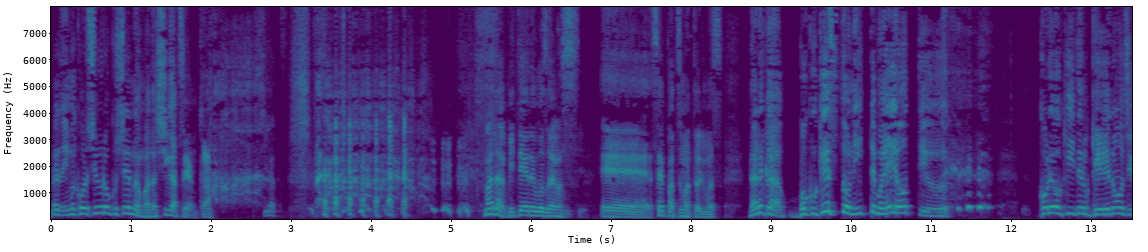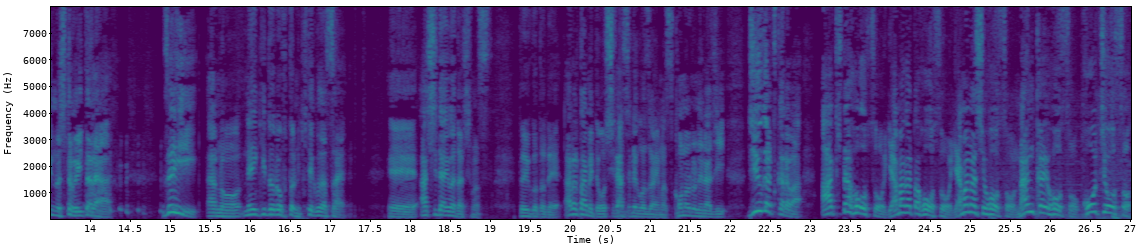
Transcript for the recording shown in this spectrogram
だって今これ収録してるのはまだ4月やんか。4月。まだ未定でございます。えー、切羽詰まっております。誰か僕ゲストに行ってもええよっていう、これを聞いてる芸能人の人がいたら、ぜひ、あの、ネイキッドロフトに来てください。えー、足代は出します。ということで、改めてお知らせでございます。このルネラジ。10月からは、秋田放送、山形放送、山梨放送、南海放送、高知放送、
